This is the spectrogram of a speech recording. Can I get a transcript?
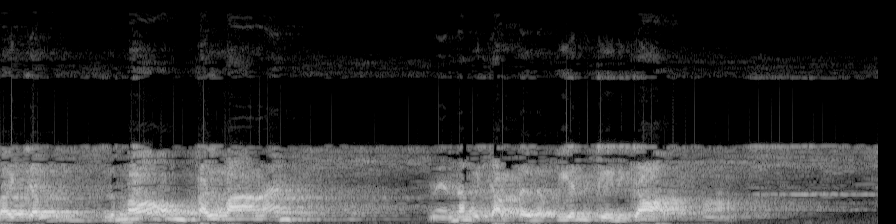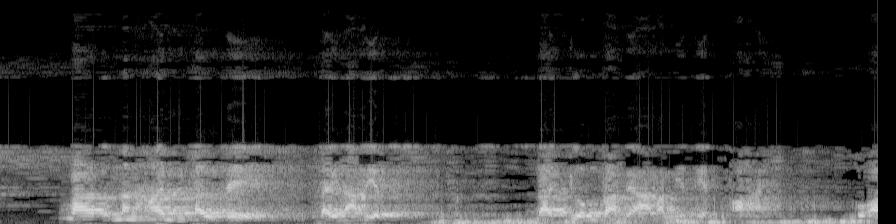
បើអញ្ចឹងល្មមទៅបានណា នេះនឹងវាចាំទៅនៅពៀនជឿនិយោបើដំណឹងឲ្យមិនទៅទេទៅណាទៀតដល់ជួមប្រតិអាមិនមានទៀតអស់ហើយពួកអ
